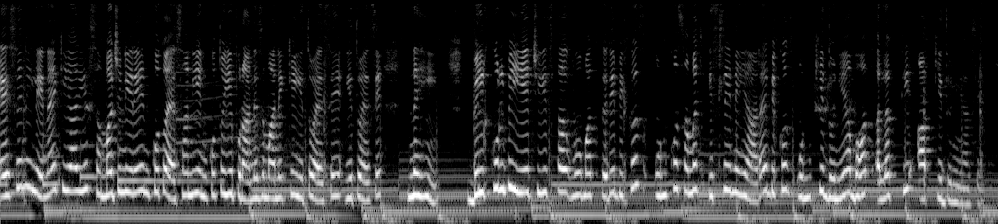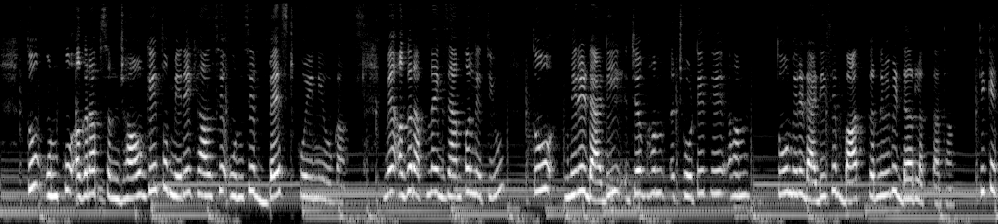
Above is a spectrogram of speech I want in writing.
ऐसे नहीं लेना है कि यार ये समझ नहीं रहे इनको तो ऐसा नहीं इनको तो ये पुराने जमाने के ये तो ऐसे ये तो ऐसे नहीं। बिल्कुल भी ये चीज़ का वो मत करिए बिकॉज़ उनको समझ इसलिए नहीं आ रहा है बिकॉज़ उनकी दुनिया बहुत अलग थी आपकी दुनिया से। तो उनको अगर आप समझाओगे तो मेरे ख्याल से उनसे बेस्ट कोई नहीं होगा। मैं अगर अपना एग्ज़ाम्पल लेती हूँ तो मेरे डैडी जब हम छोटे थे हम तो मेरे डैडी से बात करने में भी डर लगता था ठीक है?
